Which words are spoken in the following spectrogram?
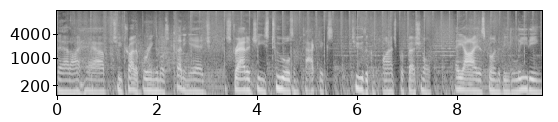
that I have to try to bring the most cutting edge strategies, tools, and tactics to the compliance professional. AI is going to be leading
